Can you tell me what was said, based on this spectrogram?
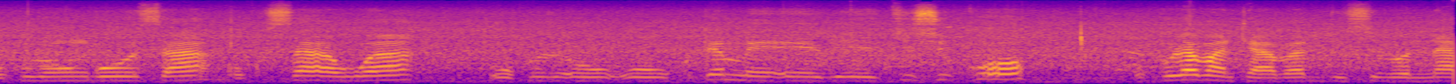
okulongoosa okusaawa okutema e- ekisiko okulaba nti abaddusi bonna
